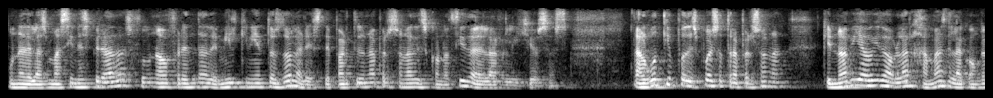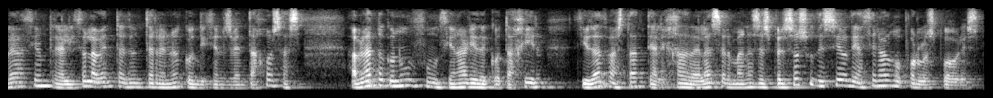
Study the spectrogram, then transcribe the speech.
Una de las más inesperadas fue una ofrenda de mil quinientos dólares de parte de una persona desconocida de las religiosas. Algún tiempo después otra persona, que no había oído hablar jamás de la congregación, realizó la venta de un terreno en condiciones ventajosas. Hablando con un funcionario de Cotajir, ciudad bastante alejada de las hermanas, expresó su deseo de hacer algo por los pobres.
